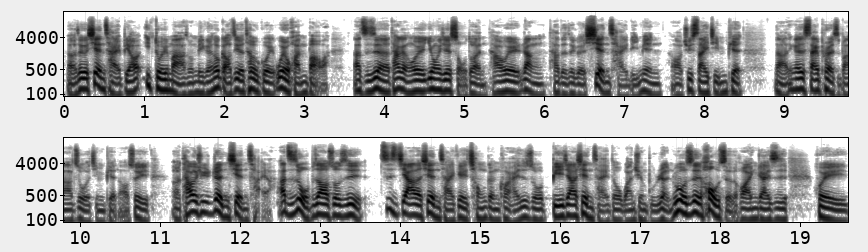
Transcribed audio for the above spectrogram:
呃这个线材不要一堆嘛，什么每个人都搞自己的特规，为了环保啊。那只是呢，它可能会用一些手段，它会让它的这个线材里面哦去塞晶片。那应该是 Cypress 帮他做的晶片哦，所以呃他会去认线材啊，啊只是我不知道说是自家的线材可以冲更快，还是说别家线材都完全不认。如果是后者的话，应该是会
